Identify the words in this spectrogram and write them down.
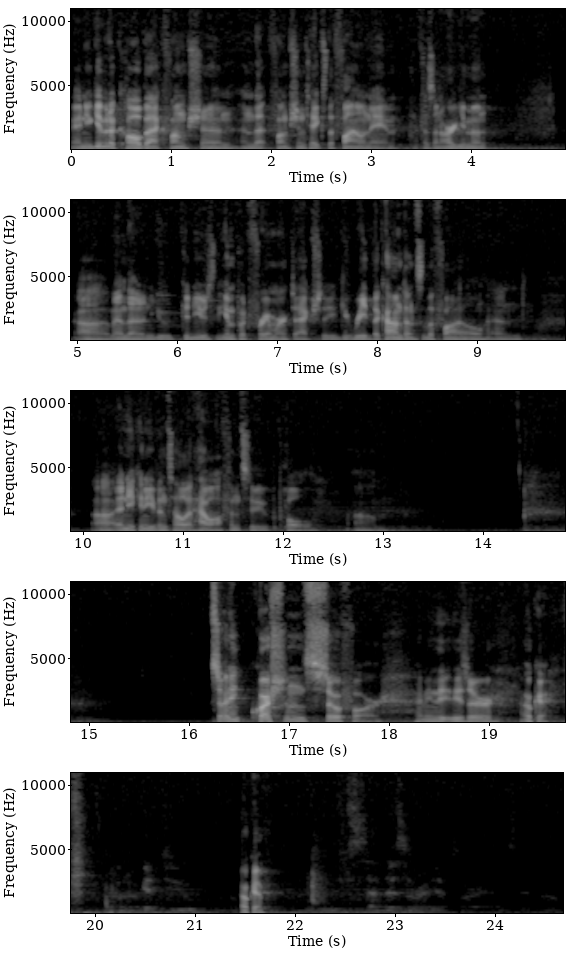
and you give it a callback function, and that function takes the file name as an argument. Um, and then you could use the input framework to actually read the contents of the file, and, uh, and you can even tell it how often to pull. Um, So any questions so far? I mean, th- these are okay. Uh, I'll get two. Okay. You said this already, I'm sorry, I missed it. Um,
